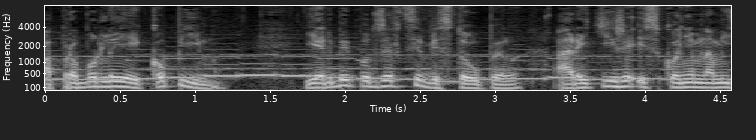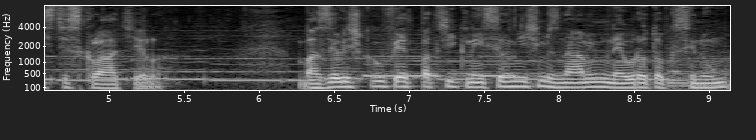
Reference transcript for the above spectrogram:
a probodli jej kopím, jed by po dřevci vystoupil a rytíře i s koněm na místě sklátil. Baziliškův jed patří k nejsilnějším známým neurotoxinům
